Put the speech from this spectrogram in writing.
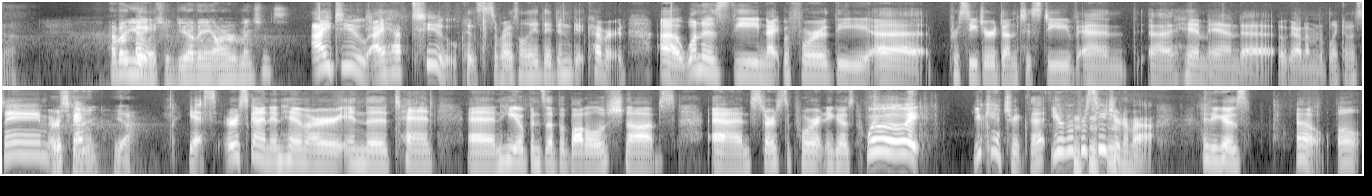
Yeah. How about you, Okay. Alicia? Do you have any honorable mentions? I do. I have two because surprisingly they didn't get covered. Uh, one is the night before the uh, procedure done to Steve and uh, him and uh, oh god, I'm gonna blink on his name. Erskine. Erskine. Yeah. Yes, Erskine and him are in the tent, and he opens up a bottle of schnapps and starts to pour it, and he goes, "Wait, wait, wait, wait! You can't drink that. You have a procedure tomorrow." And he goes, "Oh, well,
